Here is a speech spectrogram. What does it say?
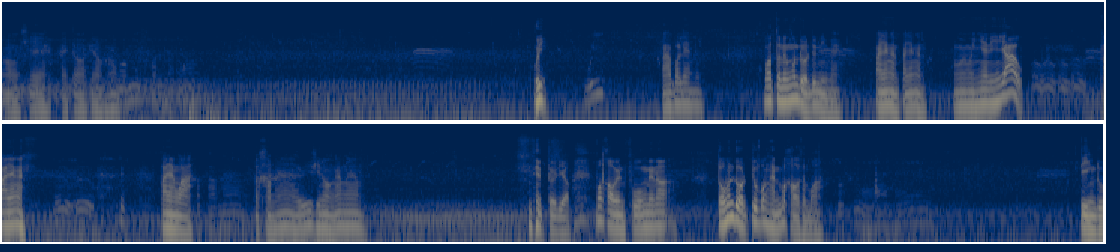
โอเค ไปต่อพี่น้องเฮาบ่มีฝนเนาะอุ้ยอุ้ยปลาบ่แล่นเลยบ่ตัวหนึงมันโดดอยู่นี่แหมปลายังงันปลายังงันโอ้ยเฮียนี่ยาวโอ้เออเออเออปลายังงันเออเออปลายังวะปลาขาวหน้าปลาเขาวหน้าเฮ้ยพี่น้องงามงาม เด็ดตัวเดียวว่าเขาเป็นฟูงเลยเนาะตัวมันโดดจุบบังหันว่าเขาสมบ่บ่คือติงดู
